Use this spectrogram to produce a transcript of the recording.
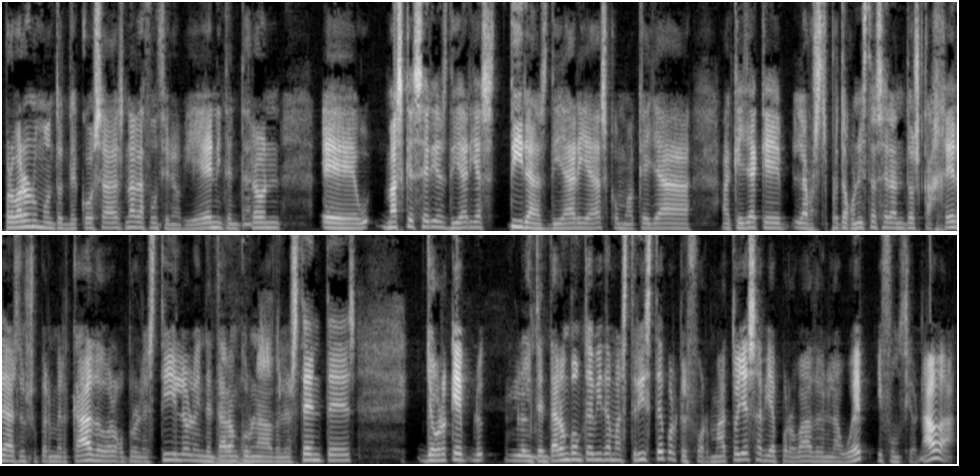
probaron un montón de cosas, nada funcionó bien, intentaron eh, más que series diarias, tiras diarias, como aquella, aquella que las protagonistas eran dos cajeras de un supermercado o algo por el estilo, lo intentaron uh -huh. con una adolescentes. Yo creo que lo, lo intentaron con Qué vida más triste porque el formato ya se había probado en la web y funcionaba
